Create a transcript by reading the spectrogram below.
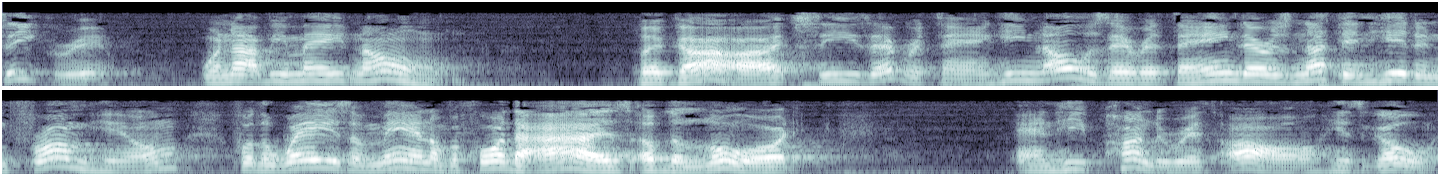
secret will not be made known. But God sees everything. He knows everything. There is nothing hidden from him. For the ways of man are before the eyes of the Lord, and he pondereth all his goings.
